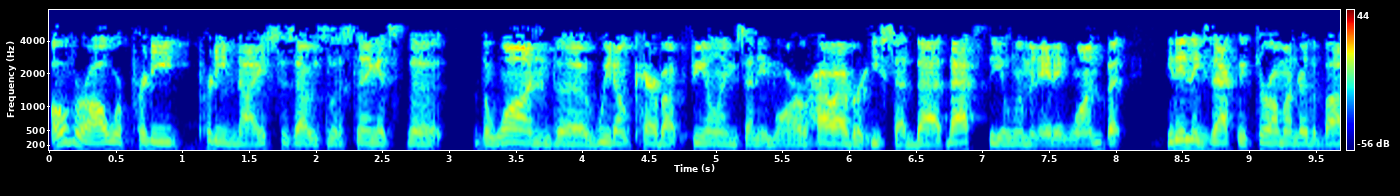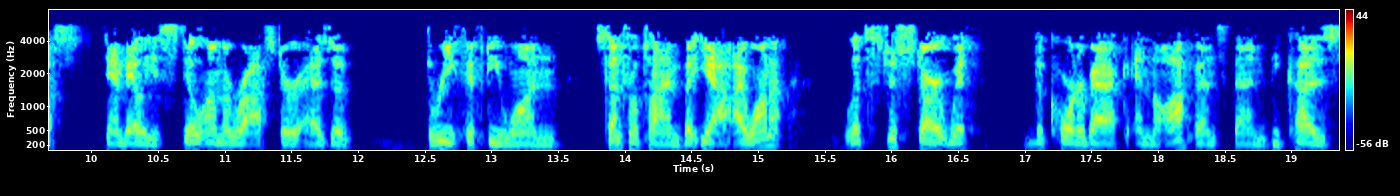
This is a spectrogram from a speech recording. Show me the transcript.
overall were pretty pretty nice as I was listening. It's the the one the we don't care about feelings anymore, or however he said that. That's the illuminating one, but he didn't exactly throw him under the bus. Dan Bailey is still on the roster as of 351 Central Time. But yeah, I want to let's just start with the quarterback and the offense then, because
